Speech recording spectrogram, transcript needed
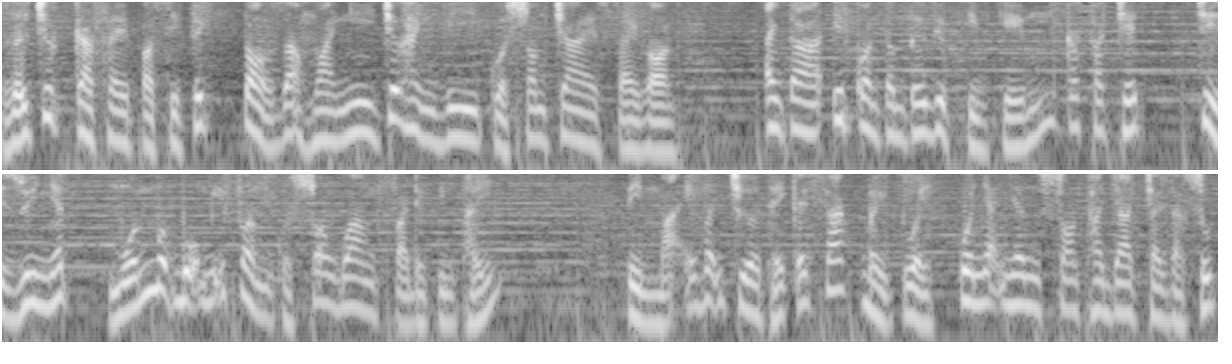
Giới chức Cathay Pacific tỏ ra hoài nghi trước hành vi của Somchai Sài Gòn. Anh ta ít quan tâm tới việc tìm kiếm các xác chết, chỉ duy nhất muốn một bộ mỹ phẩm của Song Wang phải được tìm thấy. Tìm mãi vẫn chưa thấy cái xác 7 tuổi của nạn nhân Sontaya Chayasut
